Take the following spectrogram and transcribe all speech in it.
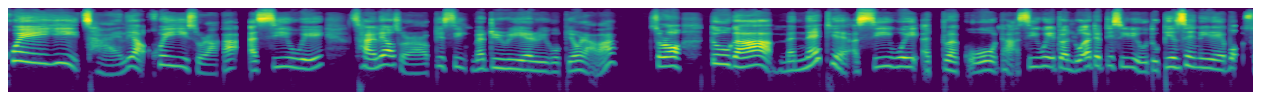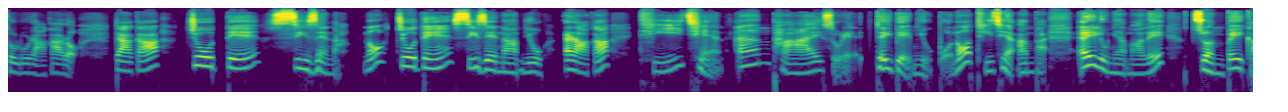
会议材料会议ဆိုတာကအစည်းအဝေး材料ဆိုတာတော့ပစ္စည်း material တွေကိုပြောတာပါ ဆိုတော့သူကမနေ့ပြန်အစည်းအဝေးအတွက်ကိုဒါအစည်းအဝေးအတွက်လိုအပ်တဲ့ပစ္စည်းတွေကိုသူပြင်ဆင်နေတယ်ပေါ့ဆိုလိုတာကတော့ဒါကကြိုတင်စီစဉ်တာเนาะကြိုတင်စီစဉ်တာမျိုးအဲ့ဒါက提前安排ဆိုတဲ့ဒိတ်ပဲမျိုးပေါ့เนาะ提前安排အဲ့ဒီလိုညမှာလဲ准备က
